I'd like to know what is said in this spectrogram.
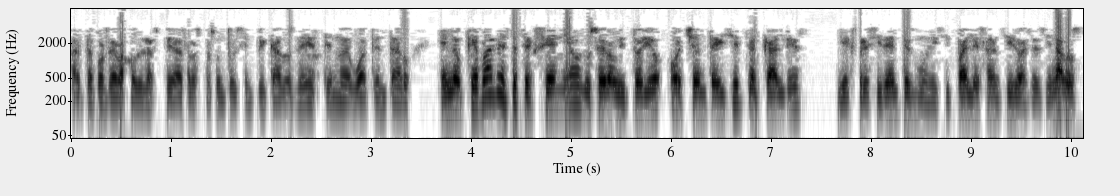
hasta por debajo de las piedras a los presuntos implicados de este nuevo atentado. En lo que va de este sexenio, Lucero Auditorio, 87 alcaldes y expresidentes municipales han sido asesinados.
